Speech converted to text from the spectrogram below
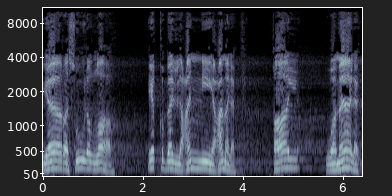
يا رسول الله اقبل عني عملك قال وما لك؟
